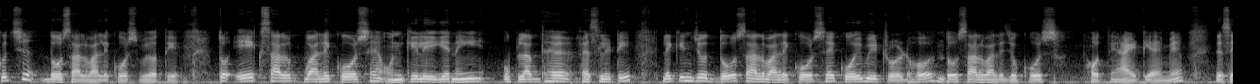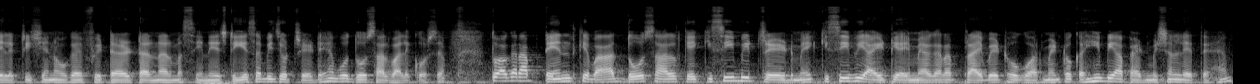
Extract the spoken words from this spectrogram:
कुछ दो साल वाले कोर्स भी होती है। तो एक साल वाले कोर्स हैं, उनके लिए ये नहीं उपलब्ध है फैसिलिटी लेकिन जो दो साल वाले कोर्स है, कोई भी ट्रेड हो, दो साल वाले जो कोर्स होते हैं आईटीआई में, जैसे इलेक्ट्रीशियन हो गए फिटर टर्नर मशीनिस्ट ये सभी जो ट्रेड हैं, वो दो साल वाले कोर्स हैं। तो अगर आप टेंथ के बाद दो साल के किसी भी ट्रेड में, किसी भी आईटीआई में अगर आप प्राइवेट हो गवर्नमेंट हो, कहीं भी आप एडमिशन लेते हैं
